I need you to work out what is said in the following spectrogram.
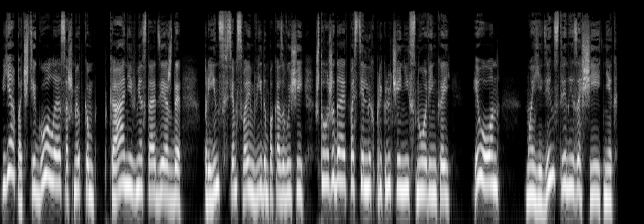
Я почти голая, со шметком ткани вместо одежды, Принц, всем своим видом показывающий, что ожидает постельных приключений с новенькой. И он, мой единственный защитник,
